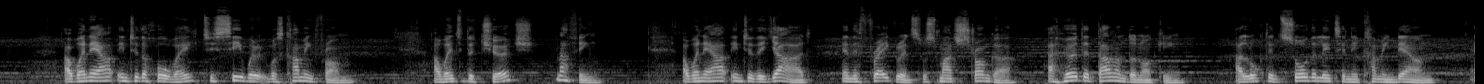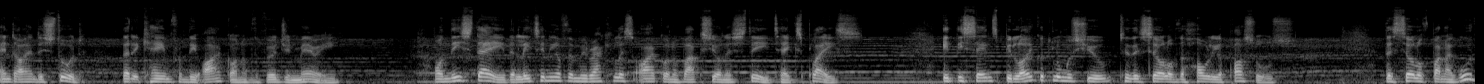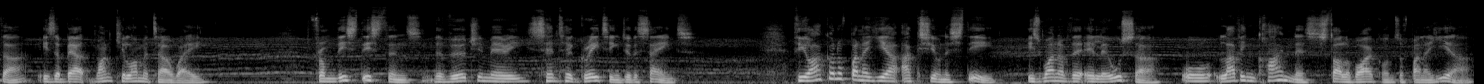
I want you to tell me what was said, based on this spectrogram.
I went out into the hallway to see where it was coming from. I went to the church, nothing. I went out into the yard, and the fragrance was much stronger. I heard the talanto knocking. I looked and saw the litany coming down, and I understood that it came from the icon of the Virgin Mary. On this day, the litany of the miraculous icon of Axion Esti takes place. It descends below Koutloumousiou to the cell of the Holy Apostles. The cell of Panagouda is about one kilometer away. From this distance, the Virgin Mary sent her greeting to the saint. The icon of Panagia Axion Esti is one of the Eleusa, or loving kindness style of icons of Panagia.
